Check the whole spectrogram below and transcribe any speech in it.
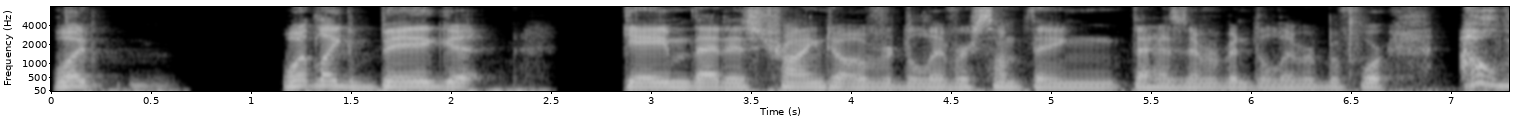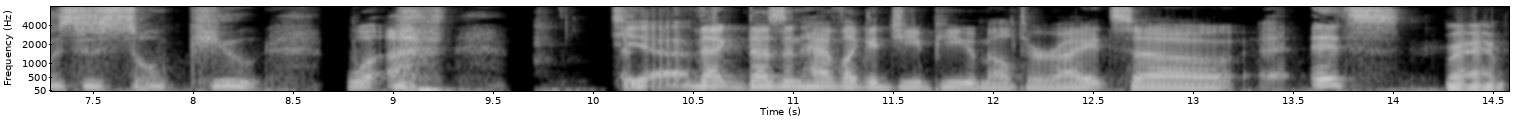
what, what like big game that is trying to over deliver something that has never been delivered before. Albus is so cute. What? Yeah. that doesn't have like a GPU melter, right? So uh, it's right.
